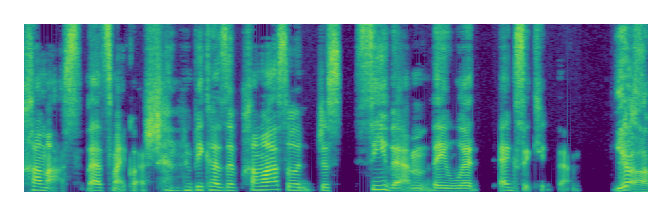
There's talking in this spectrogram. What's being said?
Hamas? That's my question. because if Hamas would just see them, they would execute them. Yeah,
